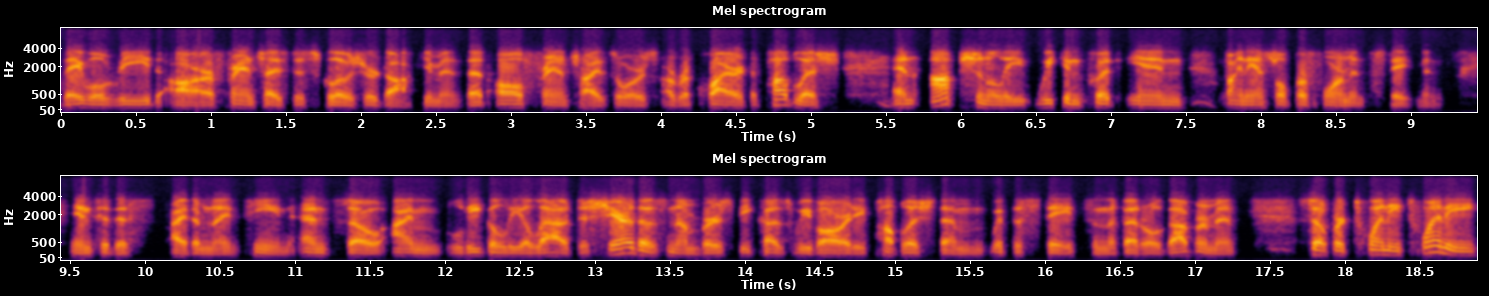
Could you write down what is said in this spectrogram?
they will read our franchise disclosure document that all franchisors are required to publish. And optionally, we can put in financial performance statements into this item 19. And so I'm legally allowed to share those numbers because we've already published them with the states and the federal government. So for 2020,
